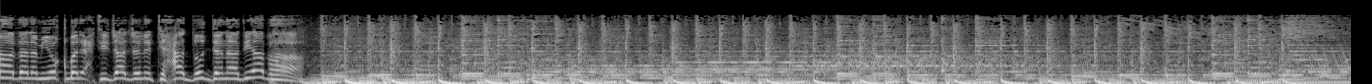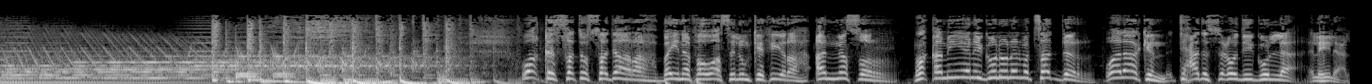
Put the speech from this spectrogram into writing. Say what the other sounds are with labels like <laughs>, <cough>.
لماذا لم يقبل احتجاج الاتحاد ضد نادي أبها؟ وقصة الصدارة بين فواصل كثيرة. النصر. رقميا يقولون المتصدر ولكن الاتحاد السعودي يقول لا الهلال.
